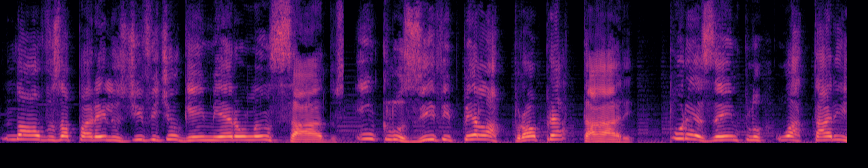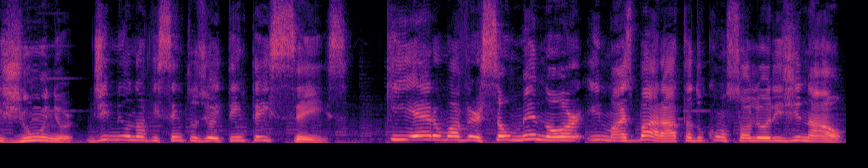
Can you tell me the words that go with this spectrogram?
novos aparelhos de videogame eram lançados, inclusive pela própria Atari. Por exemplo, o Atari Junior, de 1986 que era uma versão menor e mais barata do console original.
